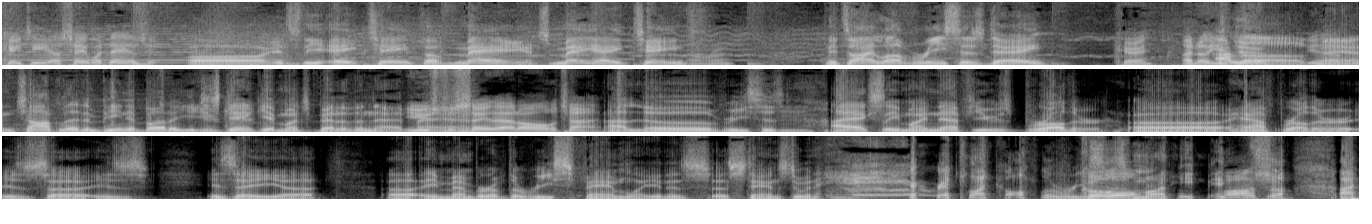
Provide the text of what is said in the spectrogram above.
KTSA. What day is it? Uh, it's the 18th of May. It's May 18th. All right. It's I Love Reese's Day. Okay. I know you I do. love, Yeah. man. Chocolate and peanut butter. You, just can't get much better than that, You used to say that all the time. I love Reese's. Mm-hmm. I actually, my nephew's brother, uh, half brother, is uh, is is a uh, uh, a member of the Reese family and is uh, stands to inherit like all the Reese's Cool. money. man. Awesome. So I,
